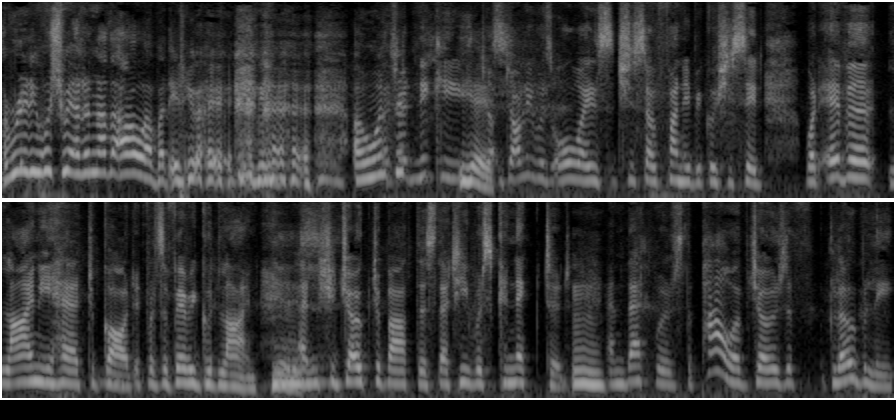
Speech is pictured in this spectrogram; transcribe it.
I really wish we had another hour, but anyway, I wanted. to. But Nicky, Yes. Do- Dolly was always, she's so funny because she said, whatever line he had to God, it was a very good line. Yes. And she joked about this, that he was connected. Mm. And that was the power of Joseph globally.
